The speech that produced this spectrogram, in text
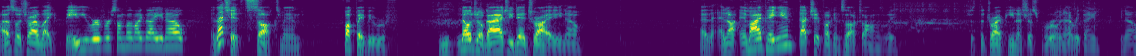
I also tried, like, Baby Ruth or something like that, you know? And that shit sucks, man. Fuck Baby Ruth. No joke, I actually did try it, you know. And, and in my opinion, that shit fucking sucks, honestly. Just the dry peanuts just ruin everything, you know?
